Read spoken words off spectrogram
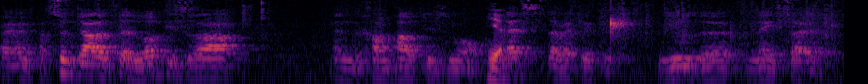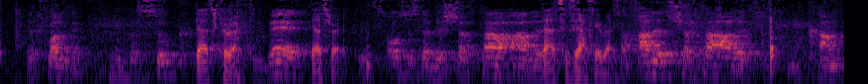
And the is more. Yeah. That's directly use the nayside. That's one thing. Pasuk. That's correct. Bet. That's right. It's also said the Shafta Aretz. That's exactly right. So how does Shafta Aretz come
